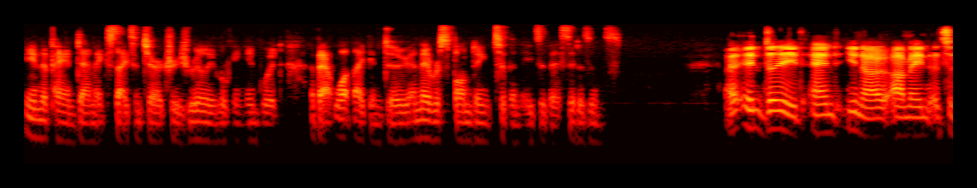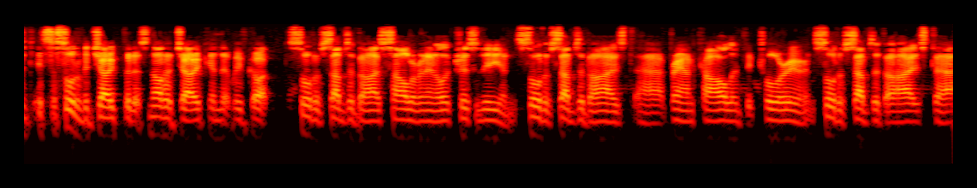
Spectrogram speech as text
in the pandemic, states and territories really looking inward about what they can do, and they're responding to the needs of their citizens. Uh, indeed, and you know, I mean, it's a it's a sort of a joke, but it's not a joke, in that we've got sort of subsidised solar and electricity, and sort of subsidised uh, brown coal in Victoria, and sort of subsidised uh,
